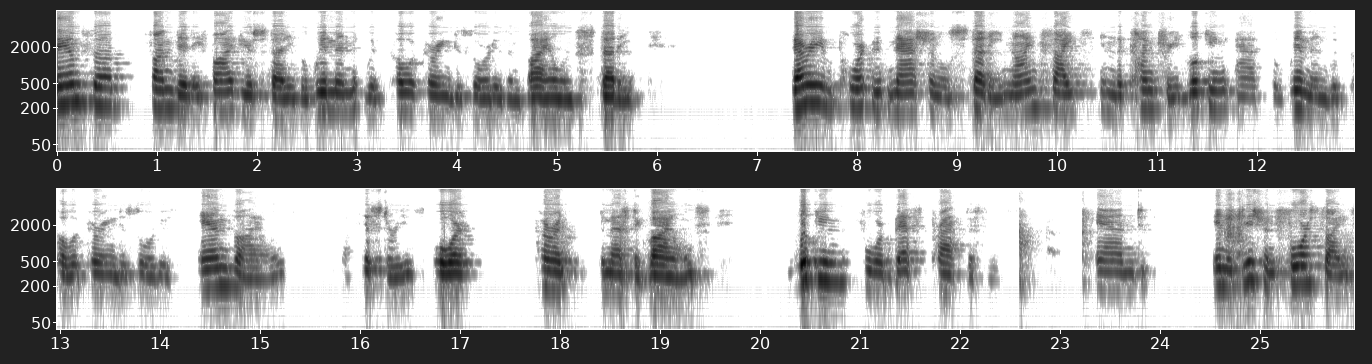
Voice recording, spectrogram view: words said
SAMHSA funded a five-year study, the Women with Co-occurring Disorders and Violence Study very important national study, nine sites in the country looking at the women with co-occurring disorders and violence histories or current domestic violence, looking for best practices. And in addition, four sites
